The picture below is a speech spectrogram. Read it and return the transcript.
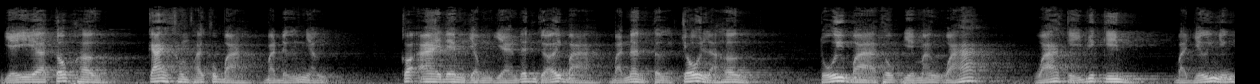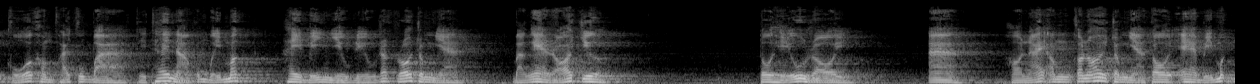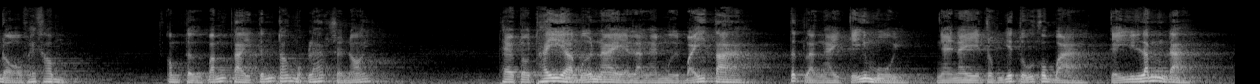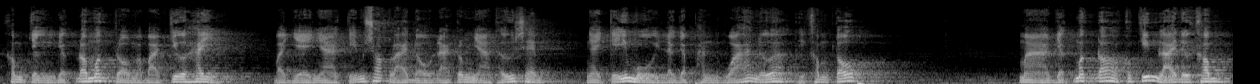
Vậy à, tốt hơn, Cái không phải của bà Bà đừng nhận. Có ai đem vòng vàng đến gửi bà Bà nên từ chối là hơn. Tuổi bà thuộc về mạng quả Quả kỵ với kim. Bà giữ những của không phải của bà Thì thế nào cũng bị mất Hay bị nhiều điều rắc rối trong nhà. Bà nghe rõ chưa? Tôi hiểu rồi. À Hồi nãy ông có nói trong nhà tôi e bị mất đồ phải không? Ông Từ bấm tay tính toán một lát rồi nói, Theo tôi thấy à, bữa nay là ngày 17 ta, Tức là ngày kỷ mùi. Ngày này trùng với tuổi của bà Kỹ lắm đà Không chừng vật đó mất rồi mà bà chưa hay. Bà về nhà kiểm soát lại đồ đạc trong nhà thử xem. Ngày kỷ mùi là gặp hành quả nữa Thì không tốt. Mà vật mất đó có kiếm lại được không?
